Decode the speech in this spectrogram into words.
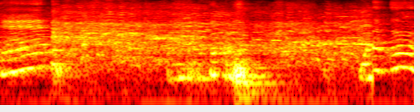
Nyet. Ya, eh.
